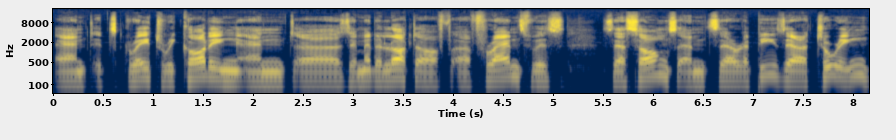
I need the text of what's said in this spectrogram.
and it's great recording. And uh, they made a lot of uh, friends with their songs and their LP. They are touring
